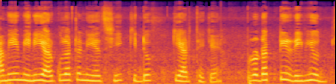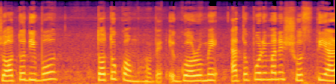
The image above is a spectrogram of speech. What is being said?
আমি এই মিনি এয়ার কুলারটা নিয়েছি কিডো কেয়ার থেকে। প্রোডাক্টটির রিভিউ যত দিব, তত কম হবে। গরমে এত পরিমাণে স্বস্তি আর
